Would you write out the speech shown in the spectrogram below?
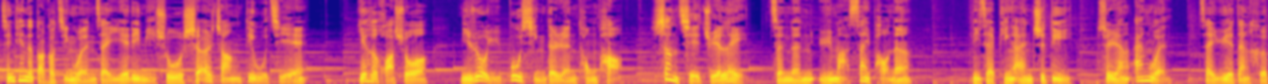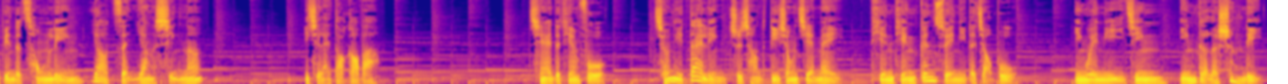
今天的祷告经文在耶利米书十二章第五节，耶和华说：“你若与步行的人同跑，尚且觉累，怎能与马赛跑呢？你在平安之地虽然安稳，在约旦河边的丛林要怎样行呢？”一起来祷告吧，亲爱的天父，求你带领职场的弟兄姐妹，天天跟随你的脚步。因为你已经赢得了胜利，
